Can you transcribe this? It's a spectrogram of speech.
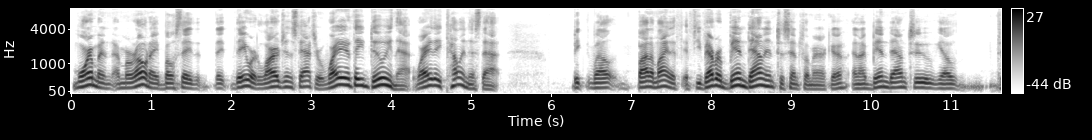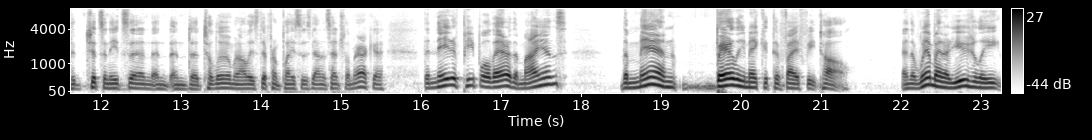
Mormon and Moroni both say that they, they were large in stature. Why are they doing that? Why are they telling us that? Be, well, bottom line, if, if you've ever been down into Central America, and I've been down to you know to Chichen Itza and and, and uh, Tulum and all these different places down in Central America, the native people there, the Mayans, the men barely make it to five feet tall, and the women are usually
